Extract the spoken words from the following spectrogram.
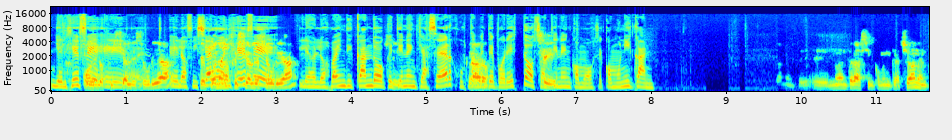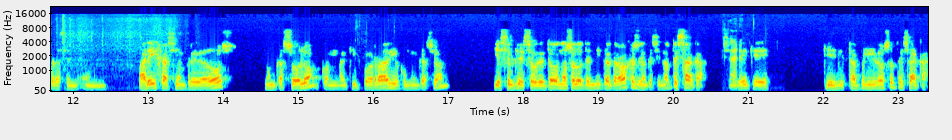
Y el jefe, el oficial de seguridad, el oficial o el jefe les los va indicando qué tienen que hacer justamente por esto, o sea, tienen como se comunican. Eh, no entras sin comunicación, entras en, pareja siempre de a dos, nunca solo, con un equipo de radio, comunicación, y es el que sobre todo no solo te indica el trabajo, sino que si no te saca. Si ve que que está peligroso, te saca.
